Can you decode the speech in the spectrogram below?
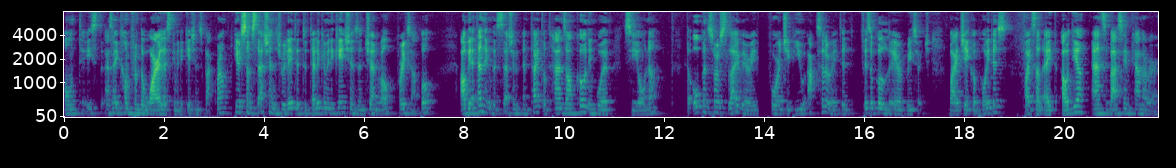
own taste, as I come from the wireless communications background. Here's some sessions related to telecommunications in general. For example, I'll be attending this session entitled Hands on Coding with Sionna, the open source library for GPU accelerated physical layer research by Jakob Hoydis, Fayçal Ait Aoudia, and Sebastian Cammerer.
